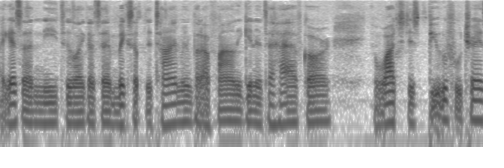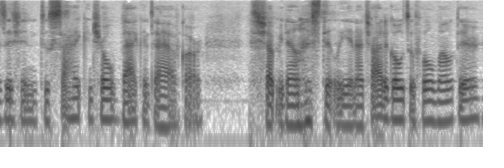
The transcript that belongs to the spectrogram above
I guess I need to, like I said, mix up the timing. But I finally get into half guard and watch this beautiful transition to side control back into half guard. Shut me down instantly, and I tried to go to full mount there,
